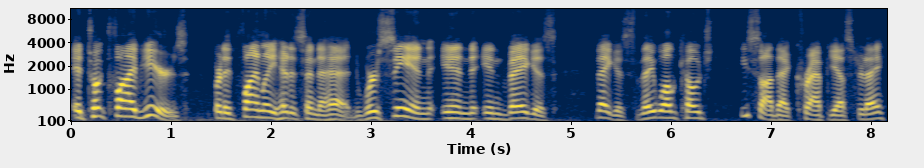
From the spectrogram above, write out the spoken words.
It took five years, but it finally hit us in the head. We're seeing in in Vegas, Vegas, they well coached. You saw that crap yesterday.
